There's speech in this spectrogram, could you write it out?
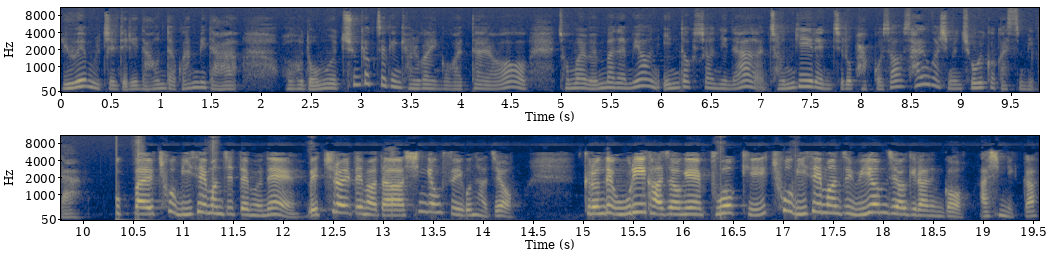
유해 물질들이 나온다고 합니다. 어, 너무 충격적인 결과인 것 같아요. 정말 웬만하면 인덕션이나 전기 렌즈로 바꿔서 사용하시면 좋을 것 같습니다. 폭발 초미세먼지 때문에 외출할 때마다 신경 쓰이곤 하죠. 그런데 우리 가정의 부엌이 초미세먼지 위험 지역이라는 거 아십니까?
